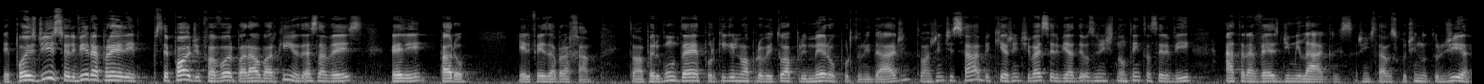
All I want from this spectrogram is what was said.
Depois disso ele vira para ele, você pode por favor parar o barquinho? Dessa vez ele parou. E ele fez Abraham. Então a pergunta é por que ele não aproveitou a primeira oportunidade? Então a gente sabe que a gente vai servir a Deus, a gente não tenta servir através de milagres. A gente estava discutindo outro dia,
